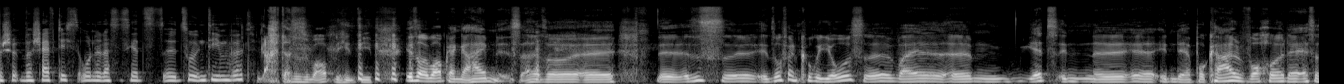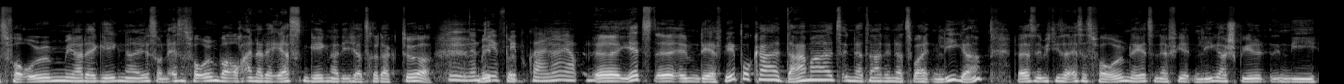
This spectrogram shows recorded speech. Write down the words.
besch beschäftigst, ohne dass es jetzt äh, zu intim wird? Ach, das ist überhaupt nicht intim. ist auch überhaupt kein Geheimnis. Also äh, äh, es ist äh, insofern kurios, äh, weil ähm, jetzt in, in der Pokalwoche der SSV Ulm ja der Gegner ist und SSV Ulm war auch einer der ersten Gegner, die ich als Redakteur mhm, im DFB-Pokal, ne? Ja. jetzt im DFB-Pokal, damals in der Tat in der zweiten Liga. Da ist nämlich dieser SSV Ulm, der jetzt in der vierten Liga spielt, in die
